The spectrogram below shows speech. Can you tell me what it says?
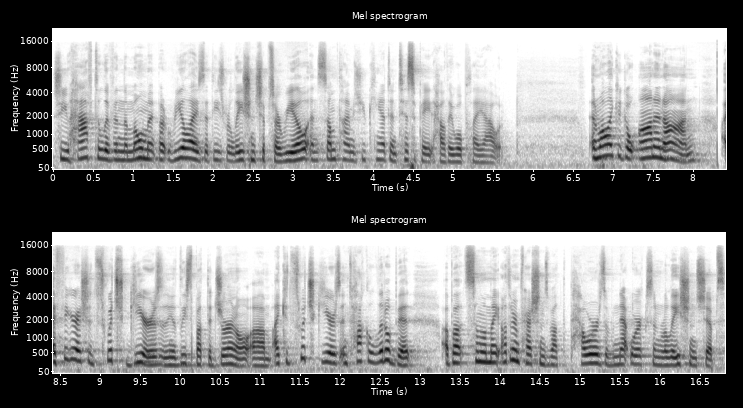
so you have to live in the moment, but realize that these relationships are real, and sometimes you can't anticipate how they will play out. And while I could go on and on, I figure I should switch gears, at least about the journal. Um, I could switch gears and talk a little bit about some of my other impressions about the powers of networks and relationships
